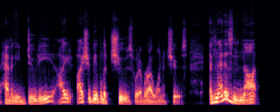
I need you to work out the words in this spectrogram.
have any duty. I, I should be able to choose whatever I want to choose. And that is not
